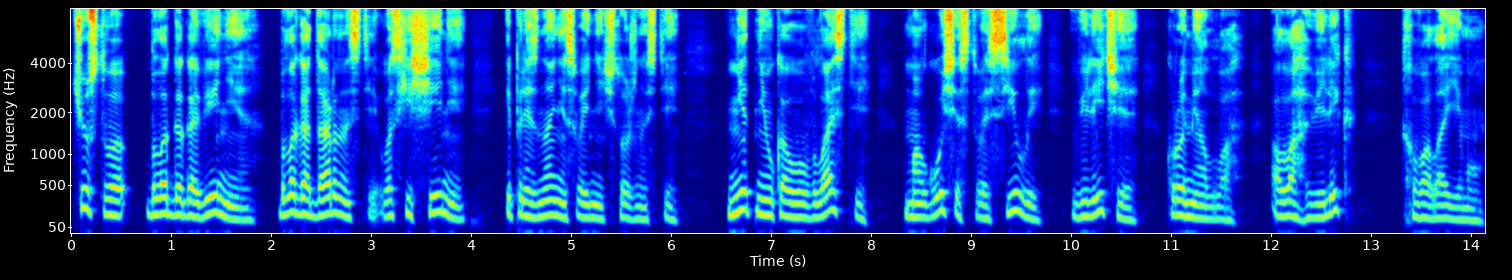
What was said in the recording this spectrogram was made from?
чувство благоговения, благодарности, восхищения и признания своей ничтожности. Нет ни у кого власти – могущества, силы, величия, кроме Аллаха. Аллах велик, хвала Ему.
